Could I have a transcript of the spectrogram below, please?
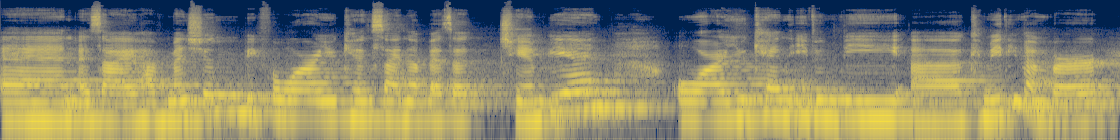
And as I have mentioned before, you can sign up as a champion or you can even be a committee member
